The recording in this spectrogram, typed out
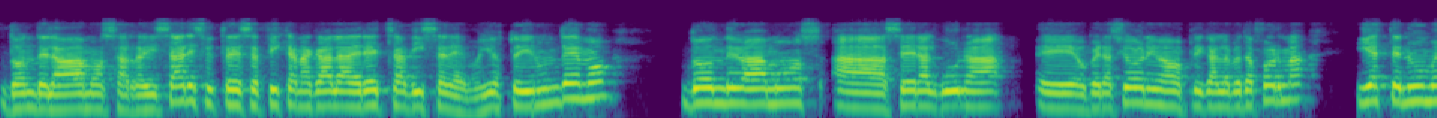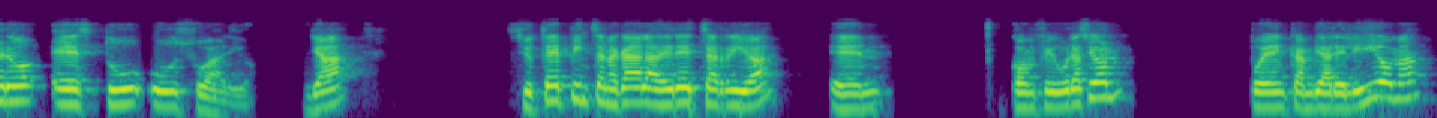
donde la vamos a revisar y si ustedes se fijan acá a la derecha dice demo. Yo estoy en un demo donde vamos a hacer alguna eh, operación y vamos a explicar la plataforma y este número es tu usuario, ¿ya? Si ustedes pinchan acá a la derecha arriba en configuración, pueden cambiar el idioma,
